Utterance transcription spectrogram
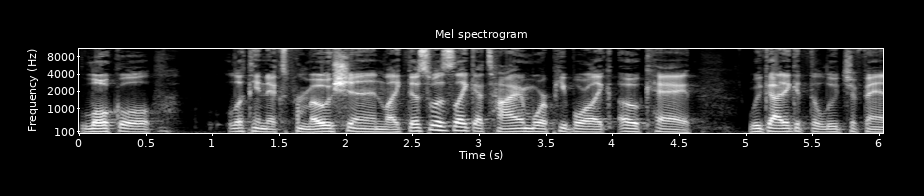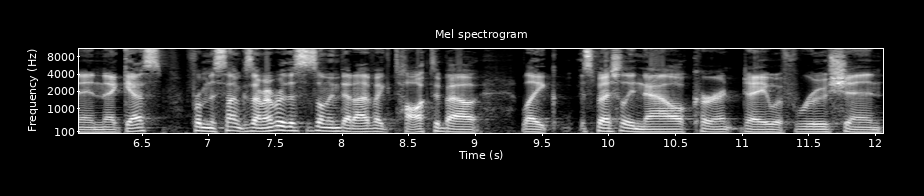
local Latinx promotion. Like this was like a time where people were like, okay, we got to get the lucha fan in. And I guess from this time, because I remember this is something that I've like talked about, like especially now, current day with Rush and,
